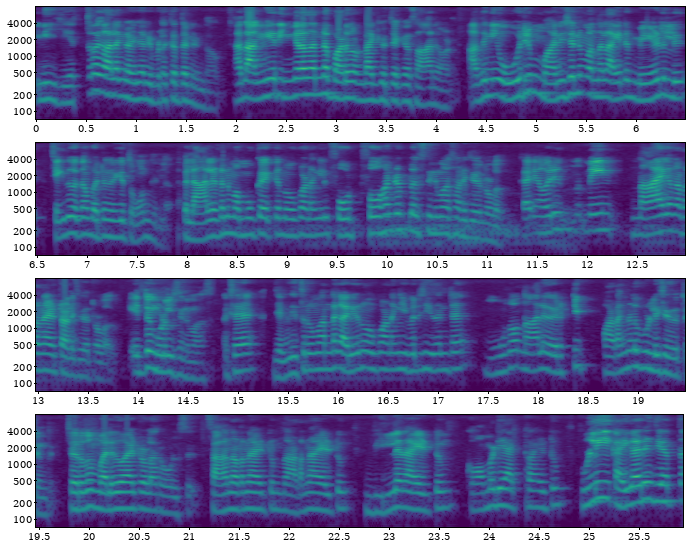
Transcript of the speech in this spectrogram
ഇനി എത്ര കാലം കഴിഞ്ഞാൽ ഇവിടൊക്കെ തന്നെ ഉണ്ടാവും. അത് അങ്ങേര് ഇങ്ങനെ തന്നെ പണിത് ഉണ്ടാക്കി വെച്ചേക്കുന്ന സാധനമാണ്. അതിനി ഒരു മനുഷ്യനും വന്നാൽ അതിന്റെ മേളിൽ ചെയ്തു വെക്കാൻ പറ്റുമെന്ന് എനിക്ക് തോന്നുന്നില്ല. ഇപ്പൊ ലാലേട്ടനും മമ്മൂക്കൊക്കെ നോക്കുകയാണെങ്കിൽ four four hundred plus cinemas ആണ് ചെയ്തിട്ടുള്ളത്. കാര്യം അവർ മെയിൻ നായക നടനായിട്ടാണ് ചെയ്തിട്ടുള്ളത്. ഏറ്റവും കൂടുതൽ സിനിമാസ് പക്ഷേ ജഗദീഷ് കുമാറിന്റെ കരിയർ നോക്കുകയാണെങ്കിൽ ഇവർ ചെയ്തതിന്റെ മൂന്നോ നാലോ ഇരട്ടി പടങ്ങൾ പുള്ളി ചെയ്തിട്ടുണ്ട്. ചെറുതും വലുതുമായിട്ടുള്ള റോൾസ് സഹനടനായിട്ടും നടനായിട്ടും വില്ലനായിട്ടും കോമഡി ആക്ടറായിട്ടും പുള്ളി കൈകാര്യം ചെയ്യാത്ത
